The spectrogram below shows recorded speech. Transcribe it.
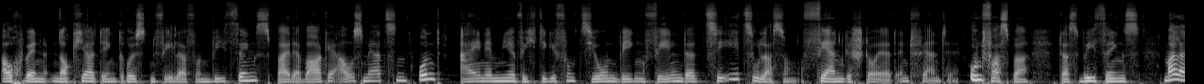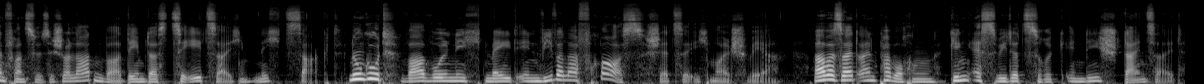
auch wenn Nokia den größten Fehler von V-Things bei der Waage ausmerzen und eine mir wichtige Funktion wegen fehlender CE-Zulassung ferngesteuert entfernte. Unfassbar, dass V-Things mal ein französischer Laden war, dem das CE-Zeichen nichts sagt. Nun gut, war wohl nicht made in Viva la France, schätze ich mal schwer. Aber seit ein paar Wochen ging es wieder zurück in die Steinzeit.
